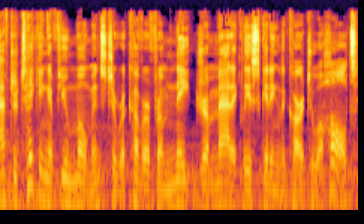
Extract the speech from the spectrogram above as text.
After taking a few moments to recover from Nate dramatically skidding the car to a halt,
